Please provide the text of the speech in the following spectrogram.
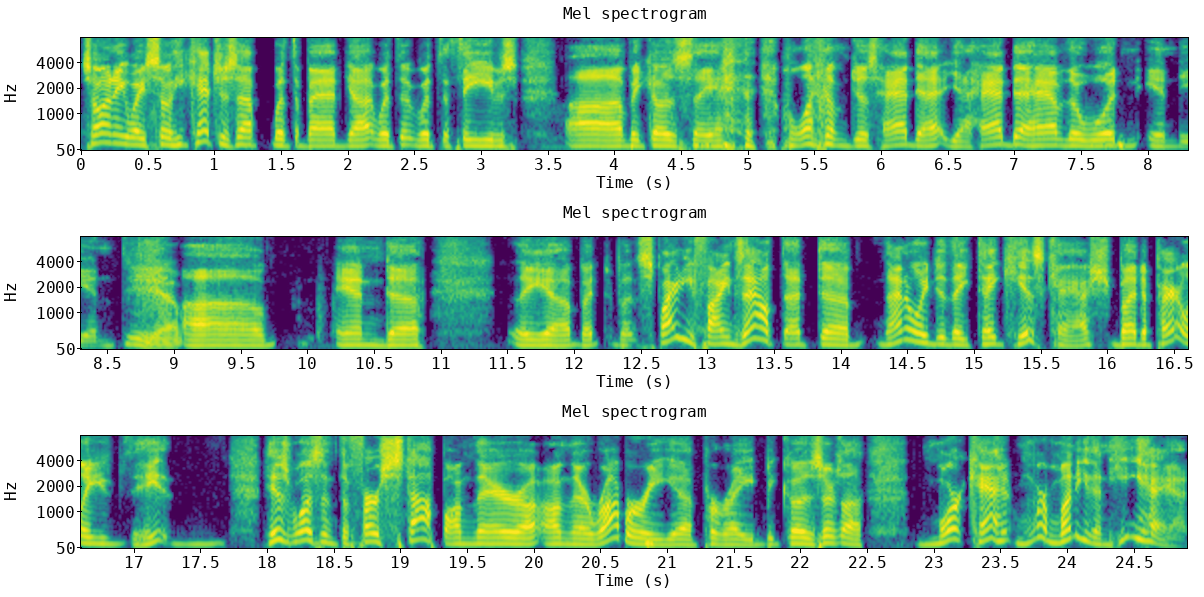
so anyway, so he catches up with the bad guy with the with the thieves uh, because they one of them just had to you had to have the wooden Indian. yeah. Uh, and uh, the uh, but but Spidey finds out that uh, not only did they take his cash, but apparently he his wasn't the first stop on their uh, on their robbery uh, parade because there's a more cash more money than he had.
